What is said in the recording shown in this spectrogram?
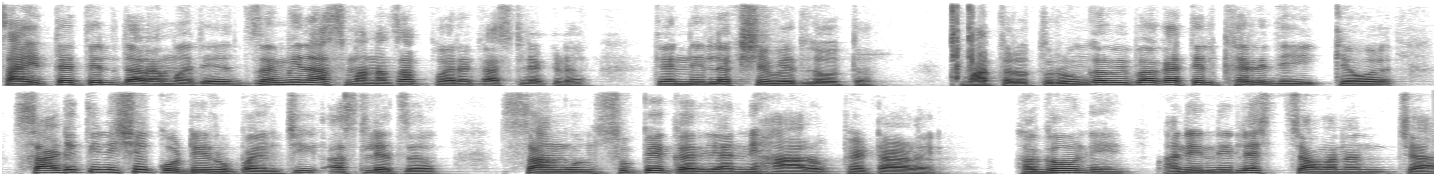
साहित्यातील दरामध्ये जमीन आसमानाचा फरक असल्याकडं त्यांनी लक्ष वेधलं होतं. मात्र तुरुंग विभागातील खरेदी केवळ साडेतीनशे कोटी रुपयांची असल्याचं सांगून सुपेकर यांनी हा आरोप फेटाळलाय. हगवणे आणि निलेश चव्हाणांच्या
